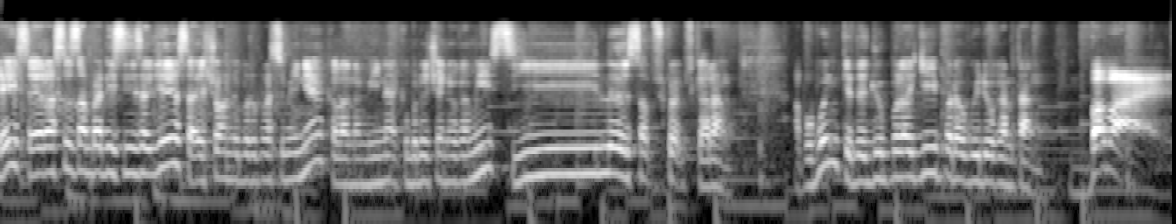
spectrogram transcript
Okay, saya rasa sampai di sini saja. Saya Sean daripada Prasimania. Kalau anda minat kepada channel kami, sila subscribe sekarang. Apapun, kita jumpa lagi pada video akan. Bye-bye!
